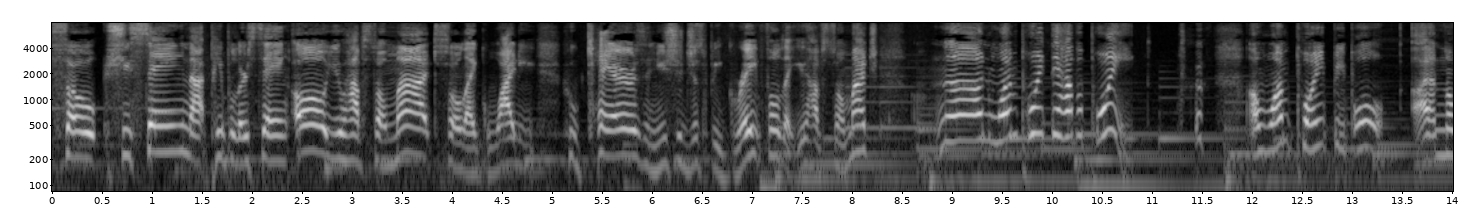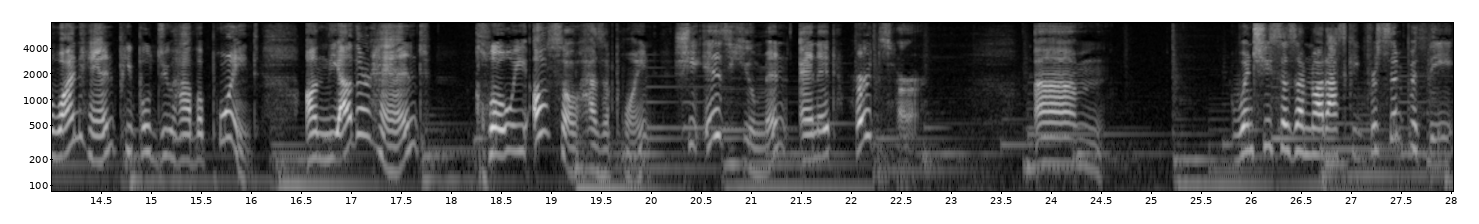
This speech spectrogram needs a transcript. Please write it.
So she's saying that people are saying, oh, you have so much. So, like, why do you, who cares? And you should just be grateful that you have so much. No, on one point, they have a point. on one point, people, on the one hand, people do have a point. On the other hand, Khloe also has a point. She is human and it hurts her. Um, when she says, I'm not asking for sympathy,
